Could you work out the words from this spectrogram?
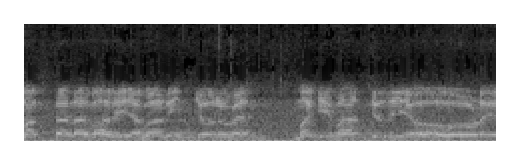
മക്കളമറിയമണിഞ്ഞൊരുവൻ മഹിമാച്യുതിയോടെ.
